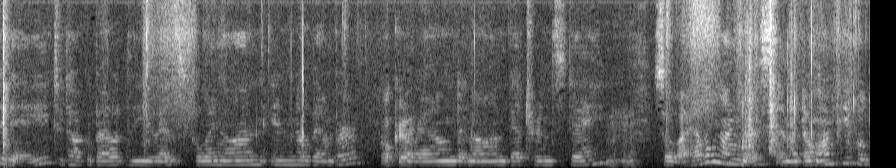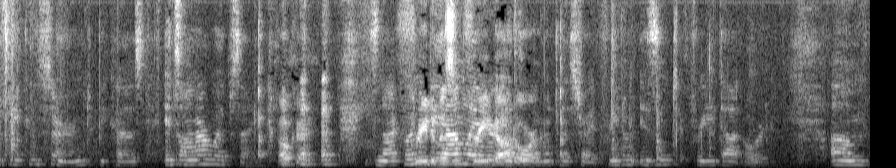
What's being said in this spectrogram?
today to talk about the events going on in November Okay. around and on Veterans Day. Mhm. So I have a long list, and I don't want people to be concerned because it's on our website. Okay. It's not going to be on later. Freedomisn'tfree.org. That's right, freedomisn'tfree.org. Um,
